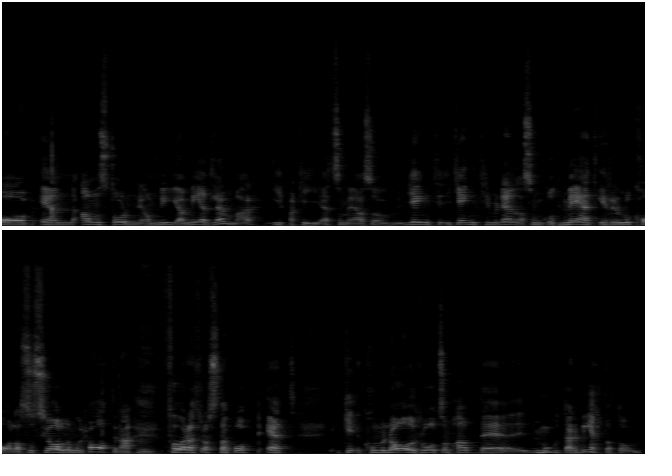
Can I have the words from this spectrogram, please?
av en anstormning av nya medlemmar i partiet som är alltså gäng, gängkriminella som gått med i de lokala Socialdemokraterna för att rösta bort ett kommunalråd som hade motarbetat dem.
